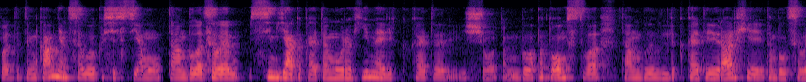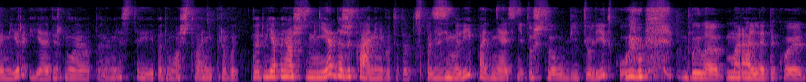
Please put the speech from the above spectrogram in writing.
под этим камнем целую экосистему. Там была целая семья какая-то муравьиная или какая-то еще, там было потомство, там была какая-то иерархия, там был целый мир, и я вернула его на место и подумала, что они правы. Поэтому я поняла, что мне даже камень вот этот с земли поднять, не то что убить улитку, было моральный такой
